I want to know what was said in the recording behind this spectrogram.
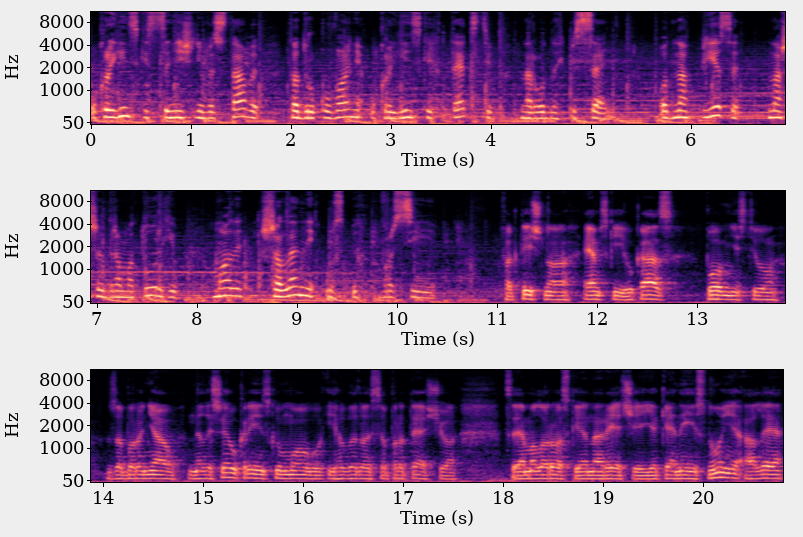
українські сценічні вистави та друкування українських текстів народних пісень. Однак п'єси наших драматургів мали шалений успіх в Росії. Фактично, Емський указ повністю забороняв не лише українську мову і говорилося про те, що це малоросське наречі, яке не існує, але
